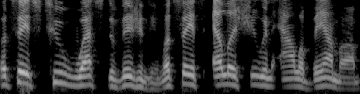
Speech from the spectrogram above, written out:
let's say it's two West Division teams. Let's say it's LSU and Alabama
